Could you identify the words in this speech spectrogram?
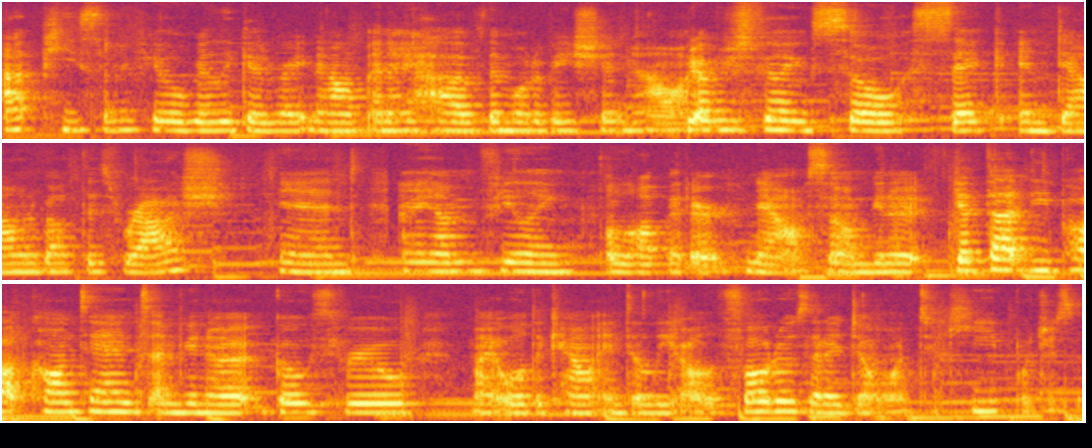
at peace and I feel really good right now. And I have the motivation now. I'm just feeling so sick and down about this rash and I am feeling a lot better now. So I'm gonna get that Depop content. I'm gonna go through my old account and delete all the photos that I don't want to keep, which is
